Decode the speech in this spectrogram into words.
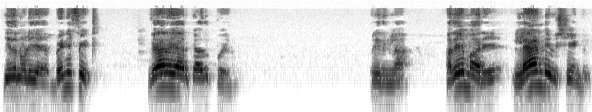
இதனுடைய பெனிஃபிட் வேற யாருக்காவது போயிடும். புரியுதுங்களா? அதே மாதிரி லேண்டு விஷயங்கள்.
